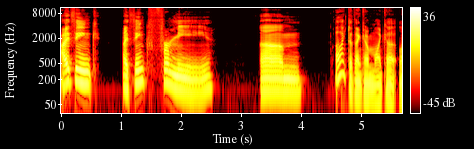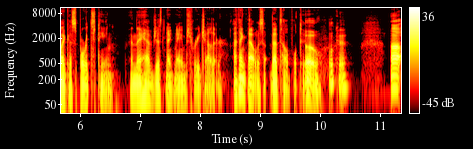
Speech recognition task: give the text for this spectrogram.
I think I think for me, um I like to think I'm like a like a sports team, and they have just nicknames for each other. I think that was that's helpful too. oh, okay. Uh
